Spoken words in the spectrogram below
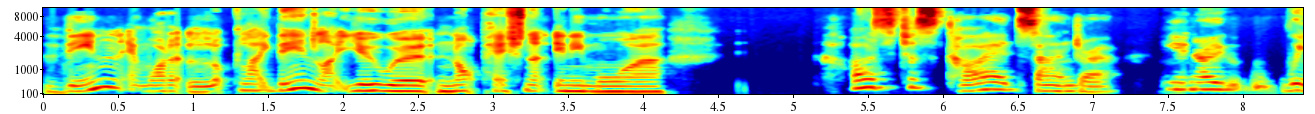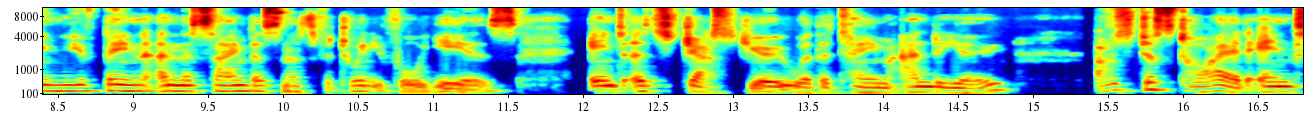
then and what it looked like then? Like you were not passionate anymore. I was just tired, Sandra. You know, when you've been in the same business for 24 years and it's just you with a team under you, I was just tired and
